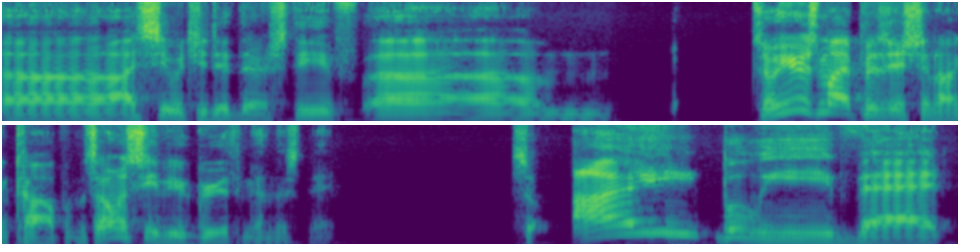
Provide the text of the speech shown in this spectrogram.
Uh, I see what you did there, Steve. Um, so here's my position on compliments. I want to see if you agree with me on this thing. So I believe that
